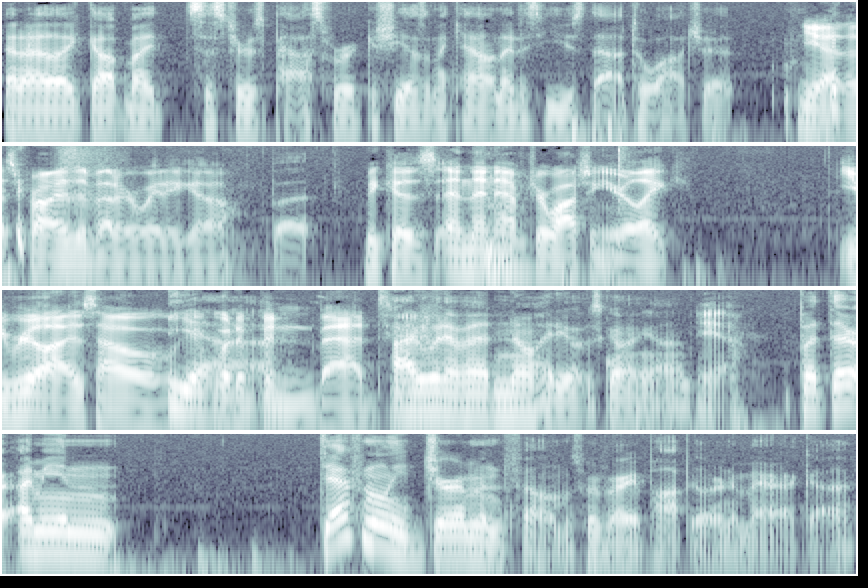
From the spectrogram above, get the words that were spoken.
And I like got my sister's password because she has an account, and I just used that to watch it. yeah, that's probably the better way to go. But Because and then after watching it, you're like you realize how Yeah. it would have been bad too. I would have had no idea what was going on. Yeah. But there, I mean, definitely German films were very popular in America.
